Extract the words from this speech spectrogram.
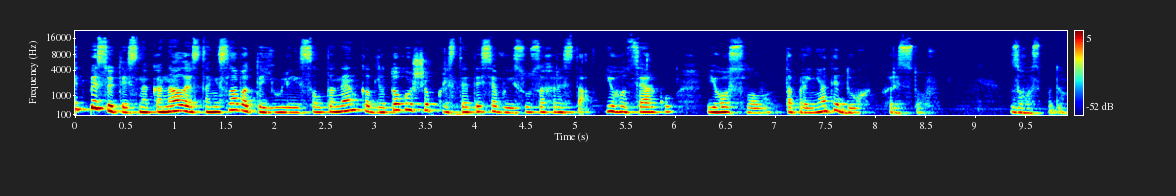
Підписуйтесь на канали Станіслава та Юлії Салтаненко для того, щоб хреститися в Ісуса Христа, Його церкву, Його Слово та прийняти Дух Христов. З Господом!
